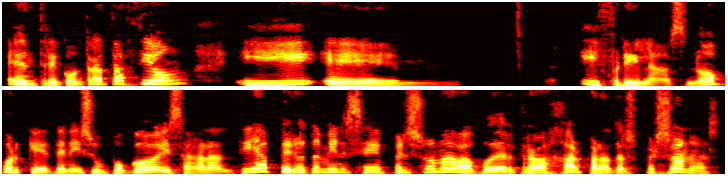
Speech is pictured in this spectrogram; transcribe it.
entre contratación y eh, y freelance, ¿no? Porque tenéis un poco esa garantía, pero también esa persona va a poder trabajar para otras personas.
